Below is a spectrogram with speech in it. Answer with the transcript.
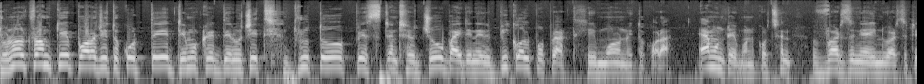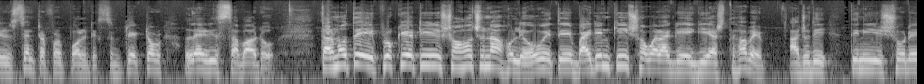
ডোনাল্ড ট্রাম্পকে পরাজিত করতে ডেমোক্রেটদের উচিত দ্রুত প্রেসিডেন্ট জো বাইডেনের বিকল্প প্রার্থী মনোনীত করা। এমনটাই মনে করছেন ভার্জিনিয়া ইউনিভার্সিটির centre for politics director Larry Sabato. তার মতে, এই প্রক্রিয়াটি সহজ না হলেও এতে বাইডেনকেই সবার আগে এগিয়ে আসতে হবে। আর যদি তিনি সরে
